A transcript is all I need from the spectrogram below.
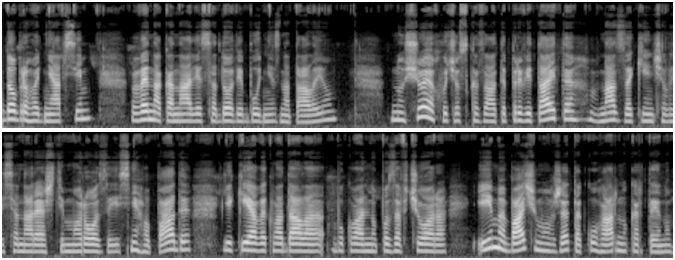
Доброго дня всім! Ви на каналі Садові будні з Наталею. Ну, що я хочу сказати? Привітайте! В нас закінчилися нарешті морози і снігопади, які я викладала буквально позавчора. І ми бачимо вже таку гарну картину.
